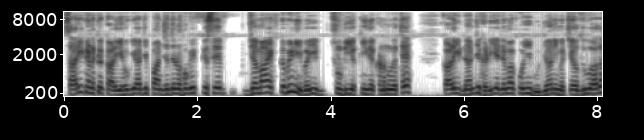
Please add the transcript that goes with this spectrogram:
ਸਾਰੀ ਕਣਕ ਕਾਲੀ ਹੋ ਗਈ, ਅੱਜ 5 ਦਿਨ ਹੋ ਗਏ, ਕਿਸੇ ਜਮਾ ਇੱਕ ਵੀ ਨਹੀਂ ਬਈ ਸੁੰਡੀ ਅੱਖੀਂ ਦੇਖਣ ਨੂੰ ਇੱਥੇ। ਕਾਲੀ ਡੰਜ ਖੜੀ ਹੈ ਜਮਾ ਕੋਈ ਬੁੱਝਾ ਨਹੀਂ ਮੱਚਿਆ ਉਦੋਂ ਬਾਅਦ।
